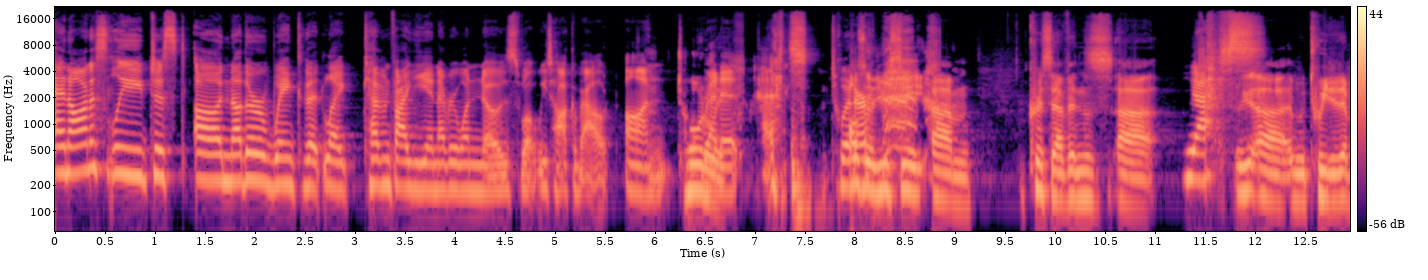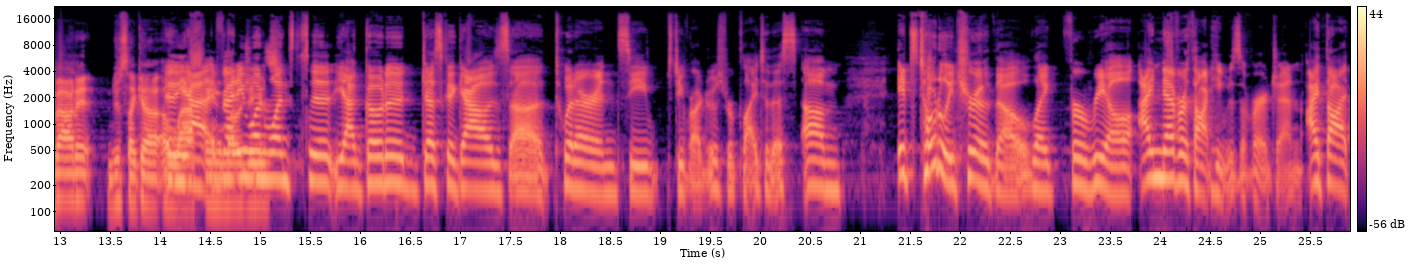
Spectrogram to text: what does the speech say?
And honestly, just another wink that like Kevin Feige and everyone knows what we talk about on Totally. Reddit and Twitter. Also, you see, um, Chris Evans uh, yes. uh, tweeted about it, just like a, a yeah, if anyone wants to, yeah, go to Jessica Gao's uh, Twitter and see Steve Rogers' reply to this. Um, it's totally true, though. Like for real, I never thought he was a virgin. I thought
